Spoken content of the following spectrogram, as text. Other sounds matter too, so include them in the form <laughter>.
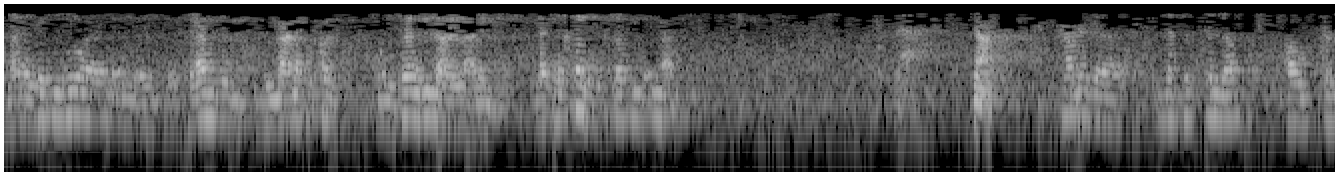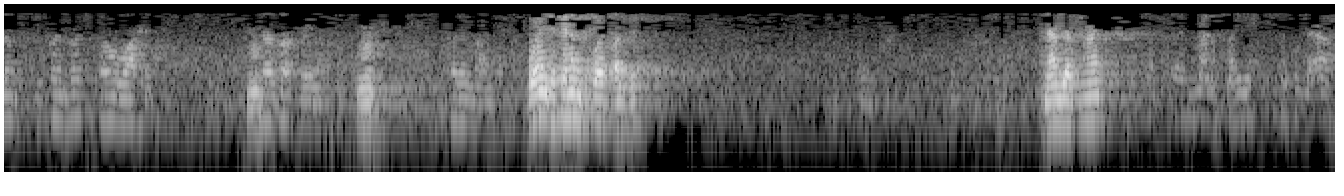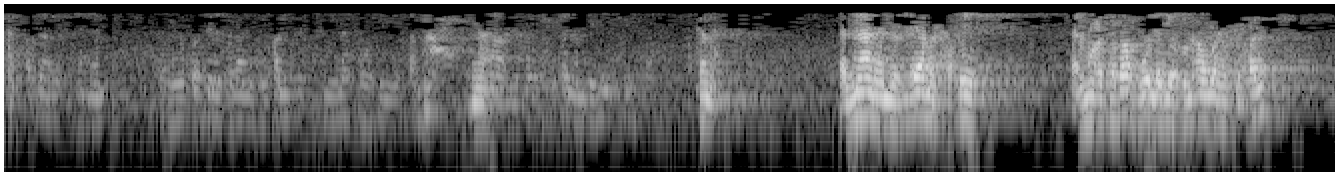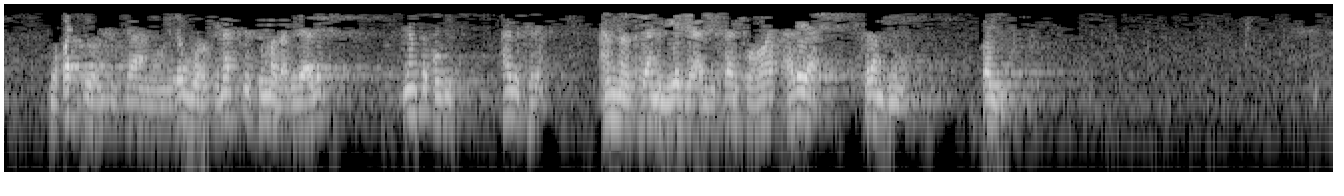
معنى البيت هو الكلام بالمعنى في القلب واللسان يدل على عليه. لكن يختلف اختلاف المعنى. نعم. معنى إذا لم تتكلم أو تكلمت في قلبك فهو واحد. لا فرق بينهم مم. هذا المعنى؟ وين تكلمت فوق قلبك؟ نعم يا سبحان المعنى الصحيح أن كل عاقل قبل أن يتكلم يقدر كلامه في قلبه في نفسه وفي قلبه. نعم. يتكلم به تمام. المعنى أن الكلام الحقيقي المعتبر هو الذي يكون أولا في القلب يقدر الإنسان ويدور في نفسه ثم بعد ذلك ينطق به. هذا الكلام. أما الكلام اللي يجري على اللسان فهو هذا يعني كلام جنون طيب.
